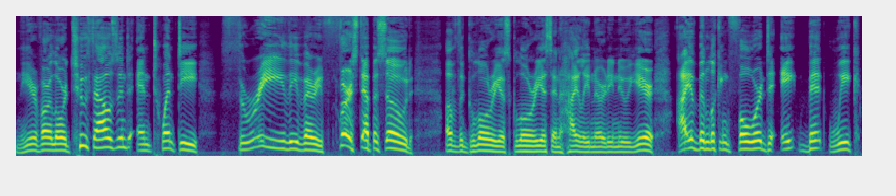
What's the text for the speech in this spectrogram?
in the year of our Lord 2023, the very first episode of the glorious, glorious, and highly nerdy new year. I have been looking forward to 8 Bit Week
